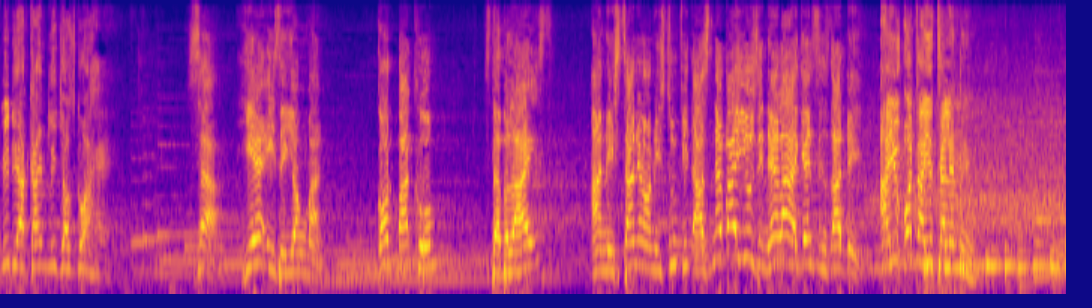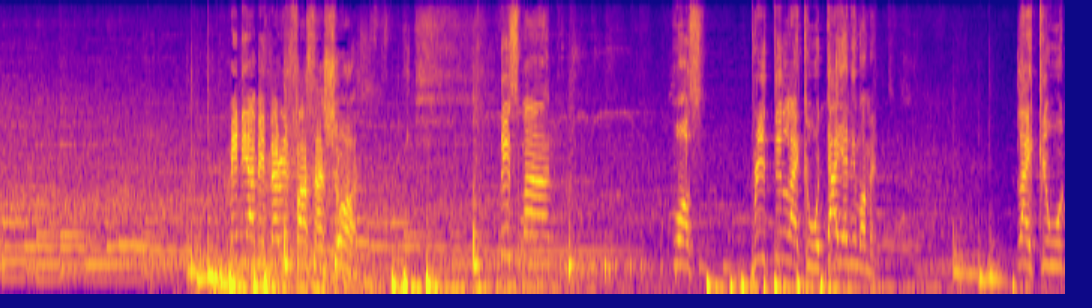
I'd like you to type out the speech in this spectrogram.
Media, kindly just go ahead. Sir, here is a young man. Got back home, stabilized, and he's standing on his two feet, has never used inhaler again since that day. Are you what are you telling me? Media be very fast and us. This man was breathing like he would die any moment. Like he would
